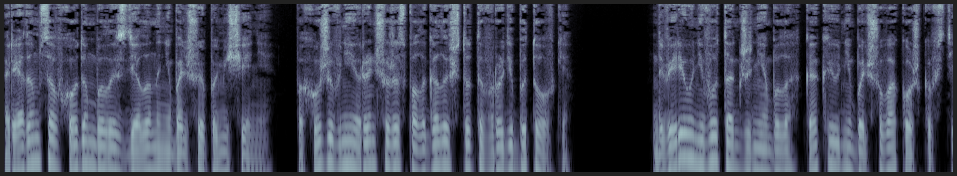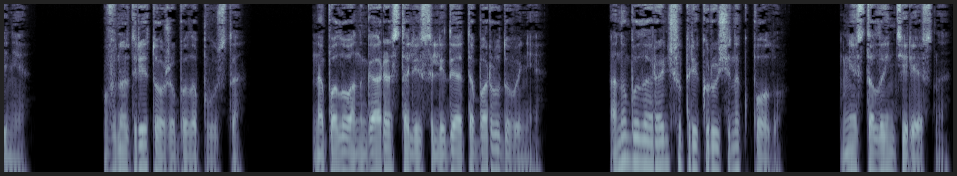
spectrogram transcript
Рядом со входом было сделано небольшое помещение. Похоже, в ней раньше располагалось что-то вроде бытовки. Двери у него также не было, как и у небольшого окошка в стене. Внутри тоже было пусто. На полу ангара стали следы от оборудования. Оно было раньше прикручено к полу. Мне стало интересно,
